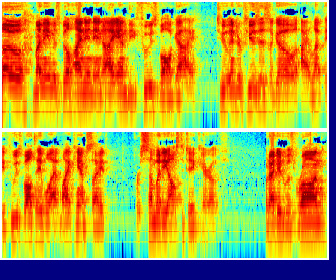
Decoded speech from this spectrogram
Hello, my name is Bill Heinen and I am the foosball guy. Two interfuses ago, I left a foosball table at my campsite for somebody else to take care of. What I did was wrong,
